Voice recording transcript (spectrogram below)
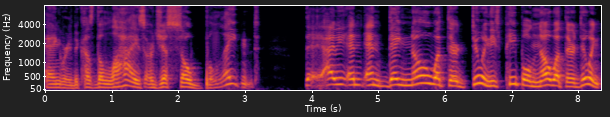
angry because the lies are just so blatant. I mean, and and they know what they're doing. These people know what they're doing.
